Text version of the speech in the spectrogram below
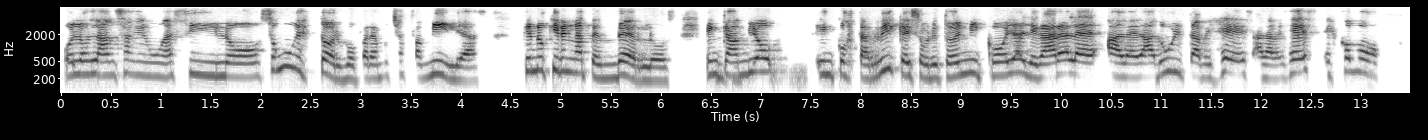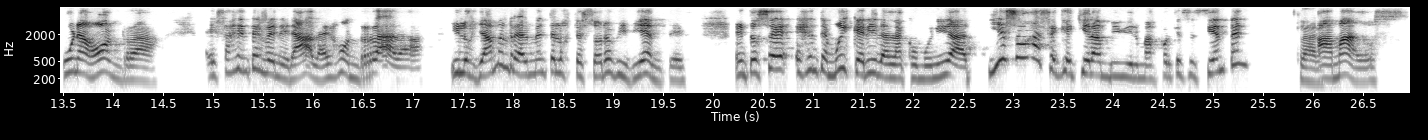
o los lanzan en un asilo, son un estorbo para muchas familias que no quieren atenderlos. En cambio, en Costa Rica y sobre todo en Nicoya, llegar a la, a la edad adulta, vejez, a la vejez, es como una honra. Esa gente es venerada, es honrada y los llaman realmente los tesoros vivientes. Entonces, es gente muy querida en la comunidad y eso hace que quieran vivir más porque se sienten amados.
